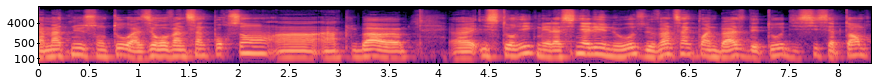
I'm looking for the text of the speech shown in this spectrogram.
a maintenu son taux à 0,25%, un, un, plus bas euh, historique, mais elle a signalé une hausse de 25 points de base des taux d'ici septembre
